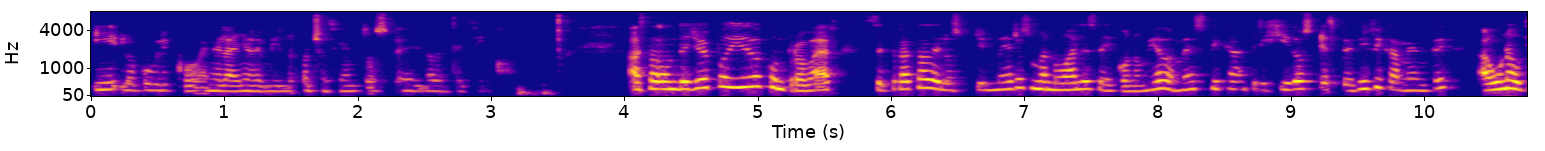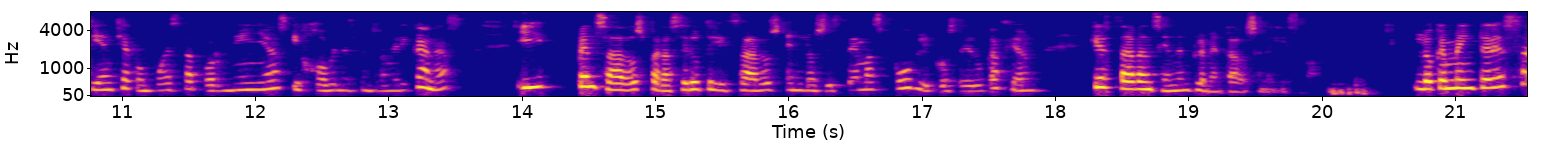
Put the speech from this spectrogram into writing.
y lo publicó en el año de 1895. Hasta donde yo he podido comprobar, se trata de los primeros manuales de economía doméstica dirigidos específicamente a una audiencia compuesta por niñas y jóvenes centroamericanas y pensados para ser utilizados en los sistemas públicos de educación que estaban siendo implementados en el istmo. Lo que me interesa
